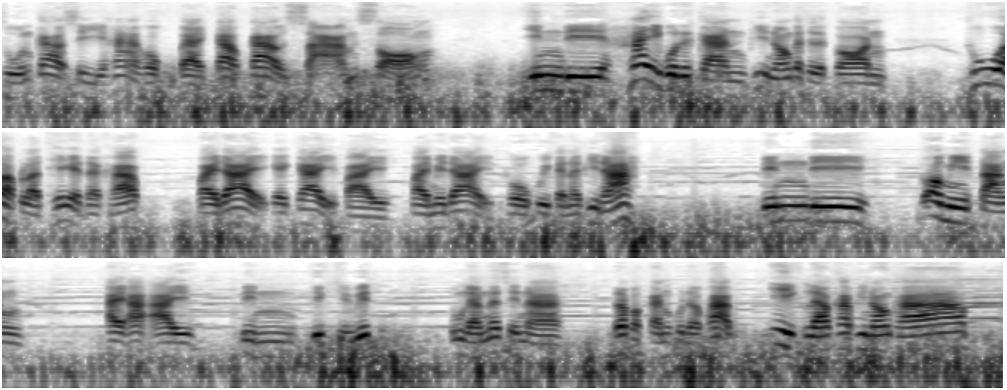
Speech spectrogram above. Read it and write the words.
0945689932 ยินดีให้บริการพี่น้องเกษตรกรทั่วประเทศนะครับ ไปได้ใกล้ ๆ ไปไปไม่ได้ โทรคุยกันนะพี่นะ ดินดีก็มีตัง IRI ดินพลิกชีวิตโรงแรมนักเสนา รับประกันคุณภาพอีกแล้วครับพี่น้องครับ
